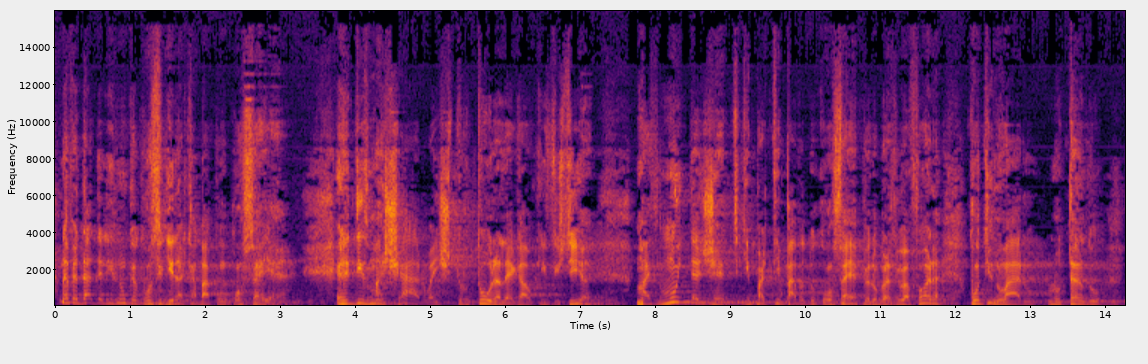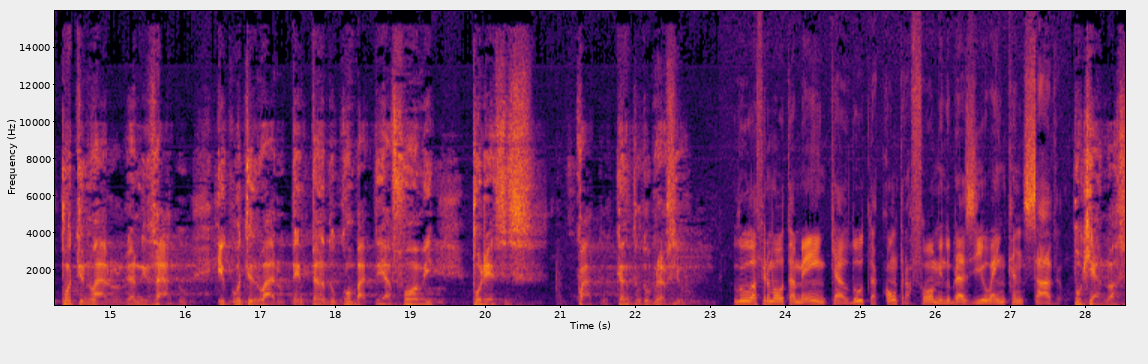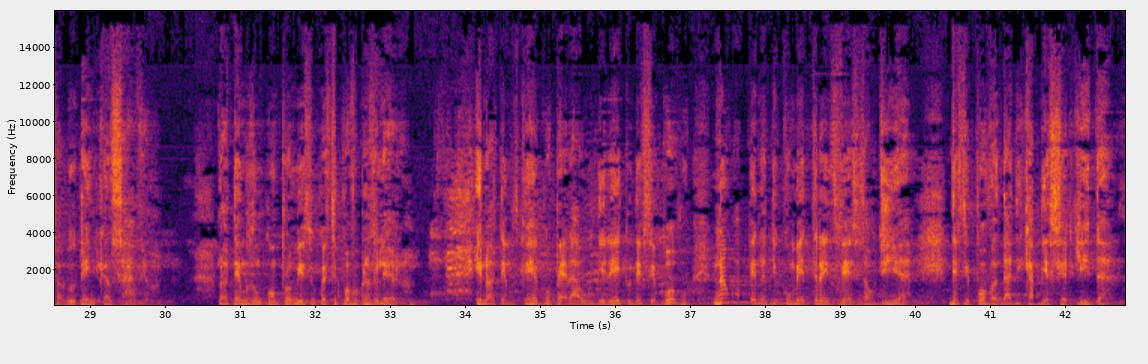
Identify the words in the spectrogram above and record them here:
Na verdade, eles nunca conseguiram acabar com o Conceia. Eles desmancharam a estrutura legal que existia, mas muita gente que participava do Conceia pelo Brasil afora continuaram lutando, continuaram organizado e continuaram tentando combater a fome por esses quatro cantos do Brasil. Lula afirmou também que a luta contra a fome no Brasil é incansável. Porque a nossa luta é incansável. Nós temos um compromisso com esse povo brasileiro. E nós temos que recuperar o direito desse povo, não apenas de comer três vezes ao dia, desse povo andar de cabeça erguida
